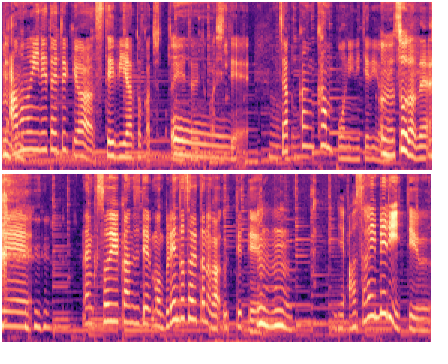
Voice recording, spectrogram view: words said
で、うんうん甘み入れたい時はステビアとかちょっと入れたりとかして若干漢方に似てるよね、うんそうだね。で なんかそういう感じでもうブレンドされたのが売ってて、うんうん。でアサイベリーっていう、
